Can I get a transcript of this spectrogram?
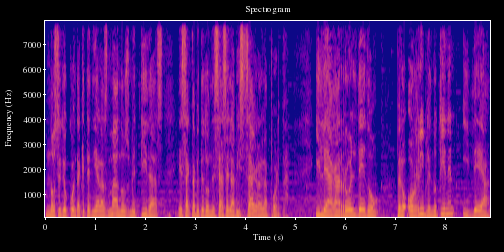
no se dio cuenta que tenía las manos metidas exactamente donde se hace la bisagra de la puerta. Y le agarró el dedo, pero horrible, no tienen idea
